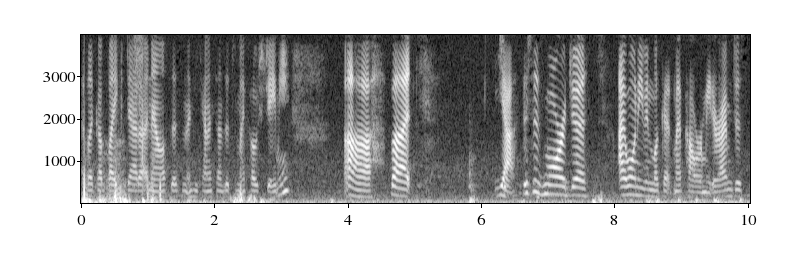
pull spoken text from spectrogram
have like a bike data analysis, and then he kind of sends it to my coach Jamie. Uh, but yeah, this is more just I won't even look at my power meter. I'm just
